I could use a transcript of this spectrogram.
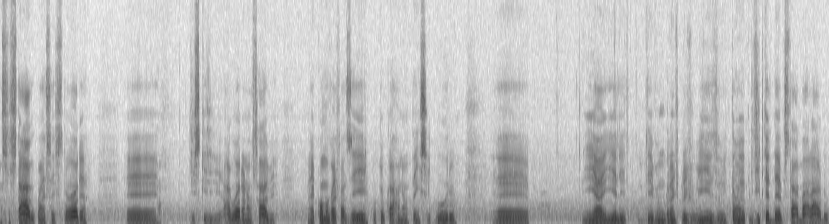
assustado com essa história, é, diz que agora não sabe né, como vai fazer, porque o carro não tem seguro. É, e aí ele teve um grande prejuízo, então eu acredito que ele deve estar abalado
